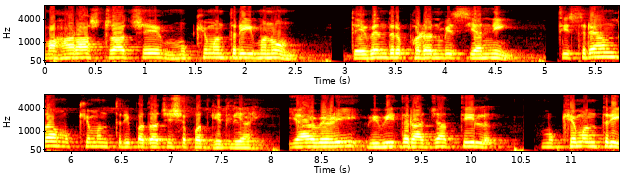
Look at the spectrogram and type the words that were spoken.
महाराष्ट्राचे मुख्यमंत्री म्हणून देवेंद्र फडणवीस यांनी तिसऱ्यांदा मुख्यमंत्रीपदाची शपथ घेतली आहे. यावेळी विविध राज्यातील मुख्यमंत्री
